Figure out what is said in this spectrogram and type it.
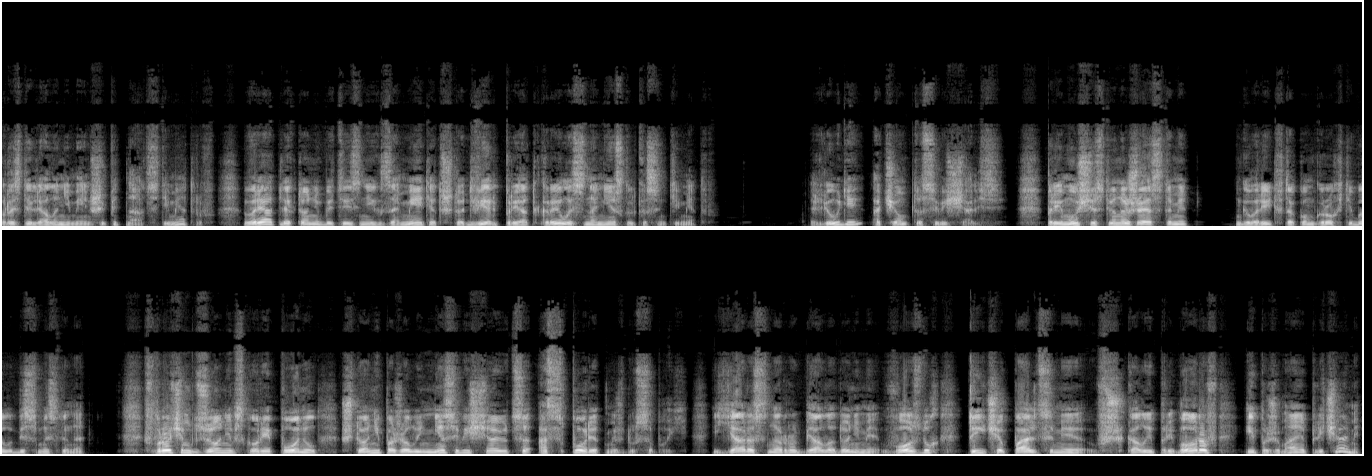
разделяло не меньше пятнадцати метров. Вряд ли кто-нибудь из них заметит, что дверь приоткрылась на несколько сантиметров. Люди о чем-то совещались, преимущественно жестами. Говорить в таком грохоте было бессмысленно. Впрочем, Джонни вскоре понял, что они, пожалуй, не совещаются, а спорят между собой, яростно рубя ладонями воздух, тыча пальцами в шкалы приборов и пожимая плечами.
